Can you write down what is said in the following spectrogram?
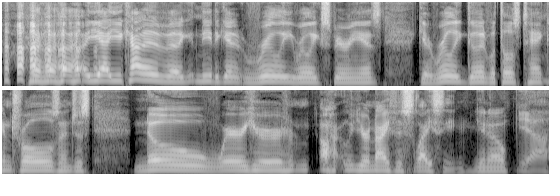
yeah, you kind of uh, need to get really, really experienced, get really good with those tank controls, and just know where your uh, your knife is slicing. You know. Yeah.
